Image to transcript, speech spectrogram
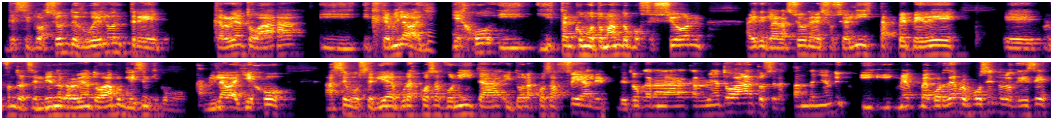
de situación de duelo entre Carolina Toá y, Camila Vallejo y, están como tomando posición, hay declaraciones de socialistas, PPD, eh, en el fondo defendiendo a Carolina Toá porque dicen que como Camila Vallejo hace vocería de puras cosas bonitas y todas las cosas feas le, tocan a Carolina Toá, entonces la están dañando. Y, me, acordé a propósito de lo que dice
